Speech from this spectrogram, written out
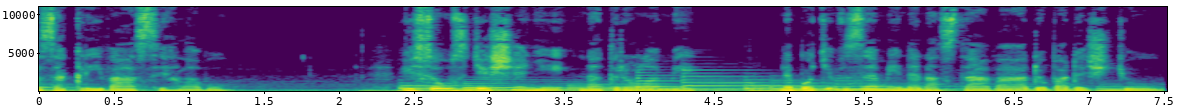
a zakrývá si hlavu. Jsou zděšeni nad rolemi, neboť v zemi nenastává doba dešťů.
